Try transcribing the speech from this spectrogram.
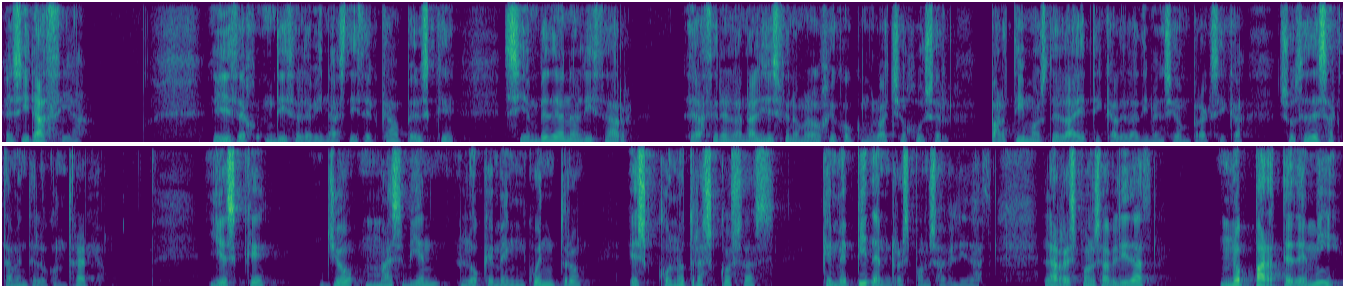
es iracia. Y dice, dice Levinas, dice, pero es que si en vez de analizar, eh, hacer el análisis fenomenológico como lo ha hecho Husserl, partimos de la ética, de la dimensión práctica, sucede exactamente lo contrario. Y es que yo más bien lo que me encuentro es con otras cosas que me piden responsabilidad. La responsabilidad no parte de mí,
